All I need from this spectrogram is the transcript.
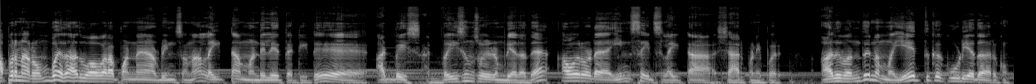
அப்புறம் நான் ரொம்ப ஏதாவது ஓவராக பண்ணேன் அப்படின்னு சொன்னால் லைட்டாக மண்டிலே தட்டிட்டு அட்வைஸ் அட்வைஸ்ன்னு சொல்லிட முடியாது அதை அவரோட இன்சைட்ஸ் லைட்டாக ஷேர் பண்ணிப்பார். அது வந்து நம்ம ஏற்றுக்கக்கூடியதாக இருக்கும்.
